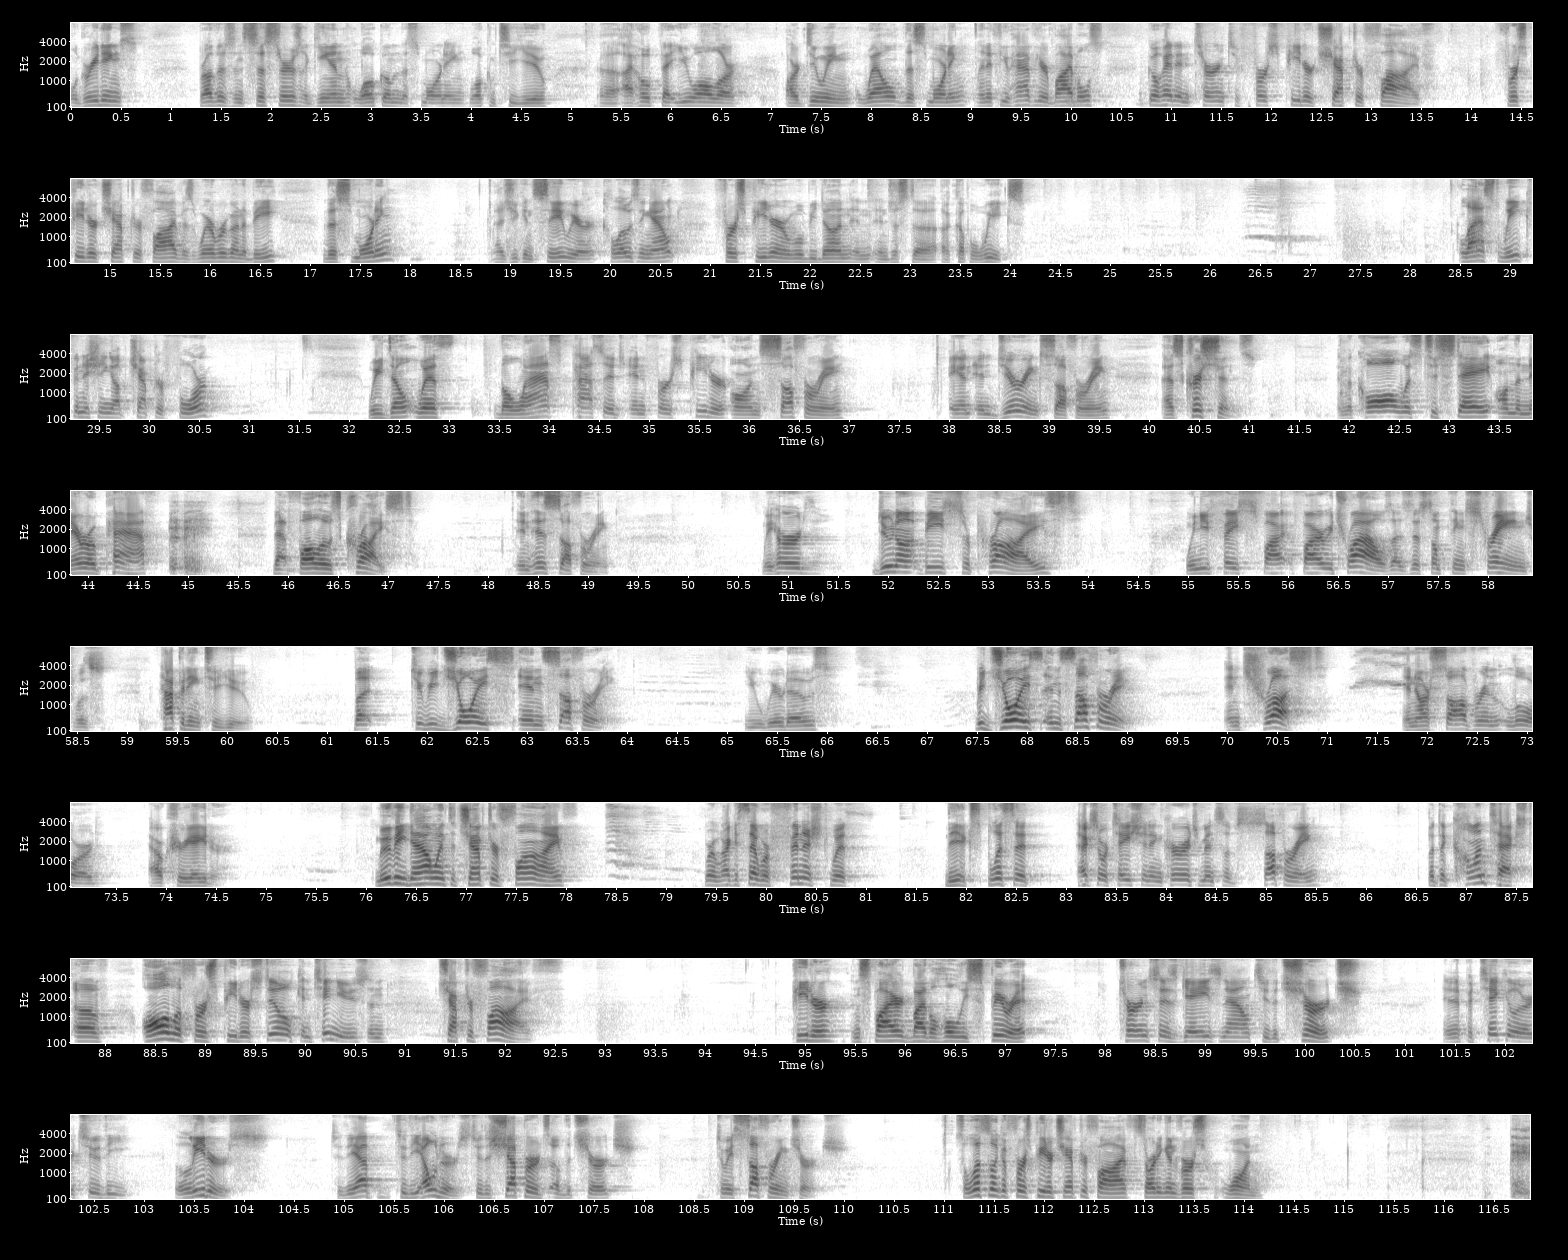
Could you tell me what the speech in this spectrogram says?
Well, greetings, brothers and sisters. Again, welcome this morning. Welcome to you. Uh, I hope that you all are, are doing well this morning. And if you have your Bibles, go ahead and turn to 1 Peter chapter 5. 1 Peter chapter 5 is where we're going to be this morning. As you can see, we are closing out 1 Peter and we'll be done in, in just a, a couple weeks. Last week, finishing up chapter 4, we dealt with the last passage in 1 Peter on suffering and enduring suffering as Christians. And the call was to stay on the narrow path that follows Christ in his suffering. We heard, do not be surprised when you face fi- fiery trials as if something strange was happening to you, but to rejoice in suffering. You weirdos. Rejoice in suffering and trust in our sovereign Lord, our Creator. Moving now into chapter 5, where, like I said, we're finished with the explicit exhortation, encouragements of suffering, but the context of all of 1 Peter still continues in chapter 5. Peter, inspired by the Holy Spirit, turns his gaze now to the church, and in particular to the leaders, to the, to the elders, to the shepherds of the church, to a suffering church. So let's look at 1 Peter chapter 5, starting in verse 1.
